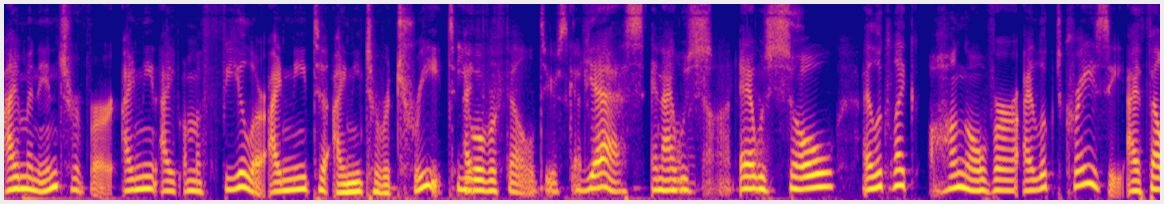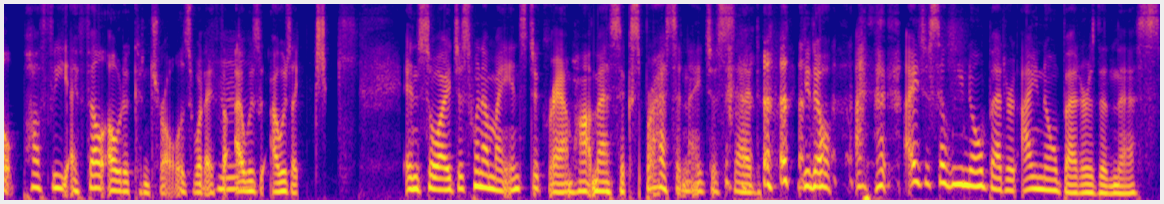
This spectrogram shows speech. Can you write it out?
I'm an introvert. I need I, I'm a feeler. I need to I need to retreat. you I- overfilled your schedule. Yes, and I was Oh God, I was so I looked like hungover. I looked crazy. I felt puffy. I felt out of control. Is what I felt. I Mm-hmm. was I was like, and so I just went on my Instagram, Hot Mess Express, and I just said, you know, I, I just said we know better. I know better than this,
